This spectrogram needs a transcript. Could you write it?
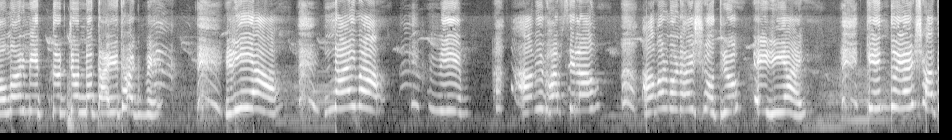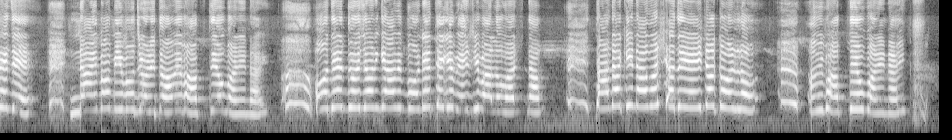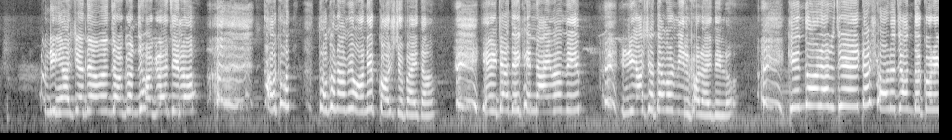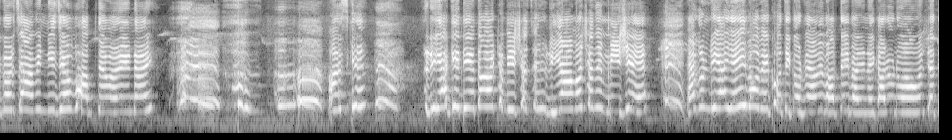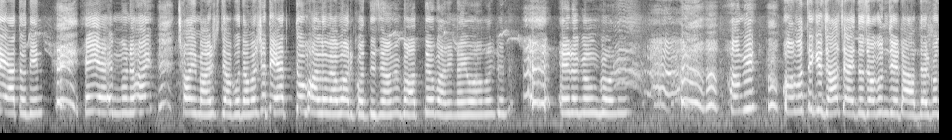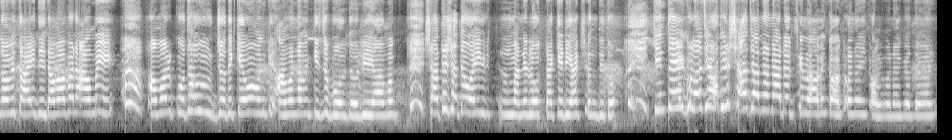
আমার মৃত্যুর জন্য তাই থাকবে। রিয়া, নাইমা মিম আমি ভাবছিলাম আমার মনে হয় শত্রু এই রিয়াই। কিন্তু এর সাথে যে নাইমা মিমও জড়িত, আমি ভাবতেও পারি নাই। ওদের দুজনকে আমি বোনের থেকে বেশি ভালোবাসতাম। তারা কি আমার সাথে এইটা করল, আমি ভাবতেও পারি নাই। রিয়ার সাথে আমার যখন ঝগড়া ছিল, তখন তখন আমি অনেক কষ্ট পাইতাম। এইটা দেখে নাইমা মিম রিয়ার সাথে আমার মিল করাই দিল। কিন্তু ওরা যে এটা ষড়যন্ত্র করে করছে, আমি নিজেও ভাবতে পারি নাই। আজকে রিয়াকে দিয়ে তো একটা বিশ্বাস রিয়া আমার সাথে মিশে, এখন রিয়া এইভাবে ক্ষতি করবে আমি ভাবতেই পারি না কারণ এতদিন, এই মনে হয় ছয় মাস যাবৎ আমার সাথে এত ভালো ব্যবহার করতেছে, আমি ভাবতেও পারি নাই ও আমার সাথে এরকম করে। আমি, আমার থেকে যা চাইতো যখন যেটা আবদার করতো আমি তাই দিতাম। আবার আমি, আমার কোথাও যদি কেউ আমাকে, আমার নামে কিছু বলতো, রিয়া আমার সাথে সাথে ওই মানে লোকটাকে রিয়াকশন দিত। কিন্তু এগুলো যে ওদের সাজানো নাটক ছিল, আমি কখনোই কল্পনা করতে পারি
